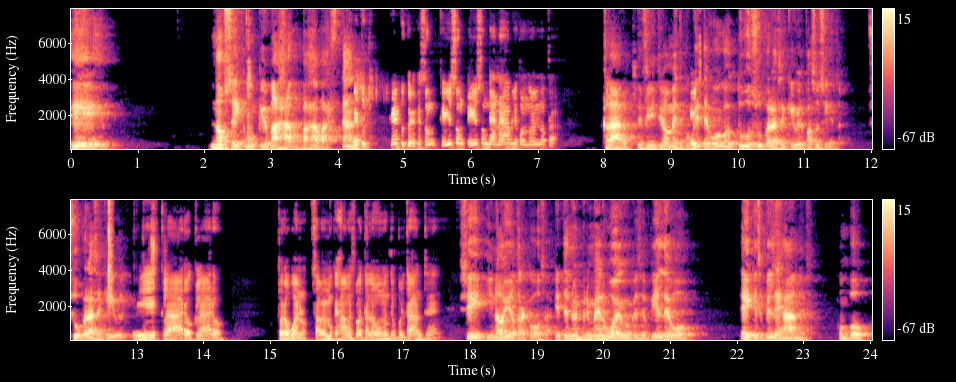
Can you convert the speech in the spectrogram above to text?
eh, no sé, como que baja, baja bastante. ¿Qué tú, crees? ¿Que, son, que ellos, son, ellos son ganables cuando él no está? Claro, definitivamente, porque este juego tuvo súper asequible el paso 7. Súper asequible. Sí, claro, claro. Pero bueno, sabemos que James va a estar en un momento importante. ¿eh? Sí, y no, y otra cosa. Este no es el primer juego que se pierde Bob, eh, que se pierde James con Bob.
